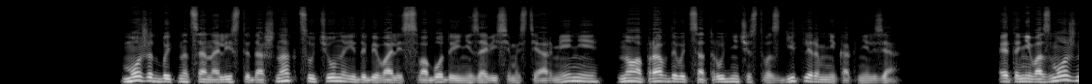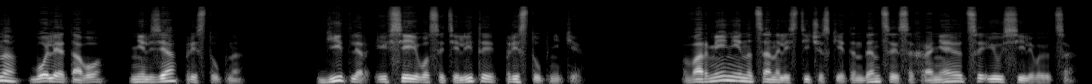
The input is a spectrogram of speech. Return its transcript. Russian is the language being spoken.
Может быть националисты дошли к Цутюна и добивались свободы и независимости Армении, но оправдывать сотрудничество с Гитлером никак нельзя. Это невозможно, более того, нельзя, преступно. Гитлер и все его сателлиты – преступники. В Армении националистические тенденции сохраняются и усиливаются.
